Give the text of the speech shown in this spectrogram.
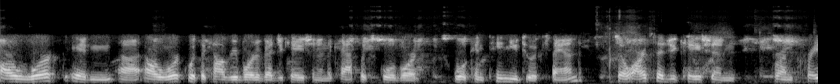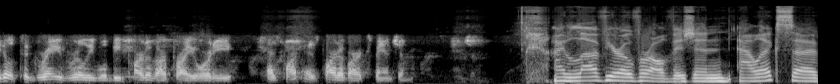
our work in uh, our work with the Calgary Board of Education and the Catholic School Board will continue to expand. So arts education from cradle to grave really will be part of our priority as part as part of our expansion. I love your overall vision, Alex. Uh,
